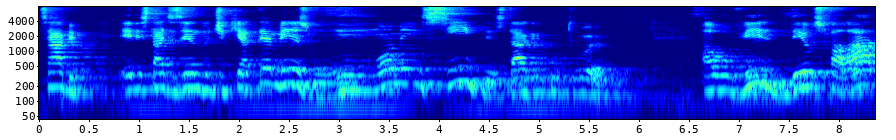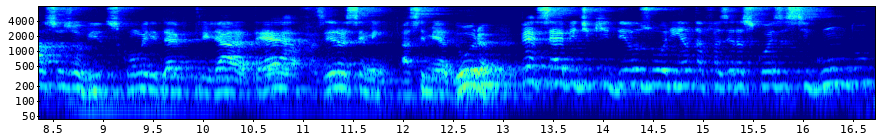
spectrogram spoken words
Sabe, ele está dizendo de que até mesmo um homem simples da agricultura, ao ouvir Deus falar aos seus ouvidos como ele deve trilhar a terra, fazer a, seme a semeadura, percebe de que Deus o orienta a fazer as coisas segundo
